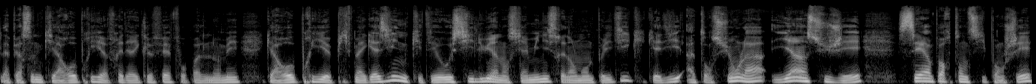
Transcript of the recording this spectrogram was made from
la personne qui a repris, Frédéric Lefebvre, pour pas le nommer, qui a repris PIF Magazine, qui était aussi lui un ancien ministre et dans le monde politique, qui a dit attention là, il y a un sujet important de s'y pencher.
